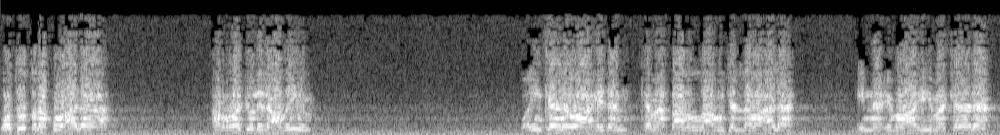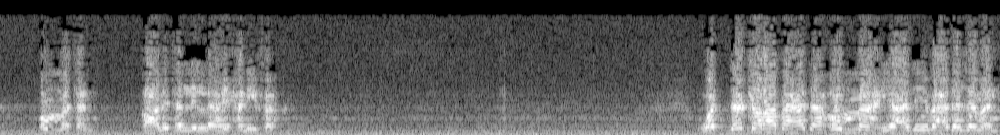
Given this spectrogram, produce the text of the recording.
وتطلق على الرجل العظيم. وإن كان واحدا كما قال الله جل وعلا إن إبراهيم كان أمة قانتا لله حنيفا. وادكر بعد أمة يعني بعد زمن.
